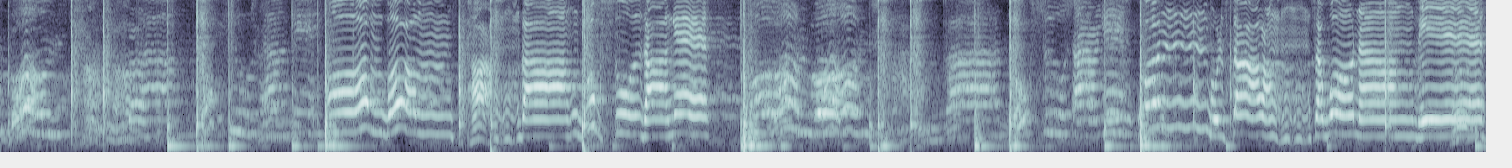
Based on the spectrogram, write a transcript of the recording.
범범 장강 수상에 범범 장강 녹수상에 범범 장강 녹수상에 원불상 사 원앙새 우리 상사원왕새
